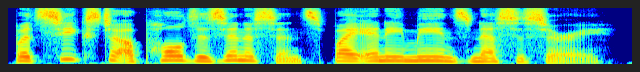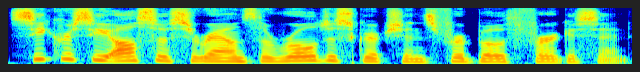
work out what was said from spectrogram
but seeks to uphold his innocence by any means necessary. Secrecy also surrounds the role descriptions for both Ferguson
